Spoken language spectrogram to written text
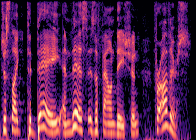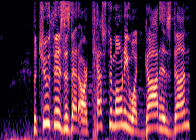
Just like today, and this is a foundation for others. The truth is is that our testimony, what God has done,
